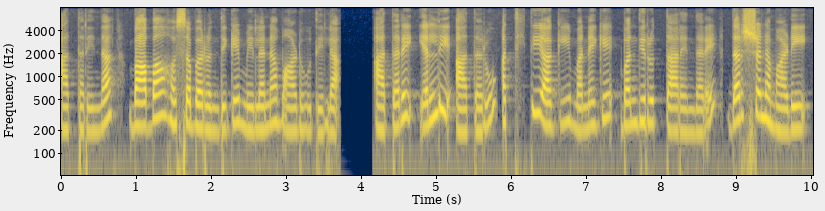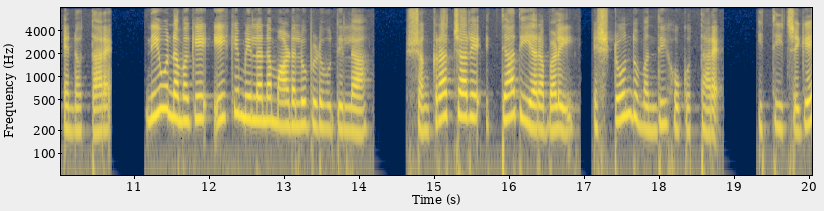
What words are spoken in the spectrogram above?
ಆದ್ದರಿಂದ ಬಾಬಾ ಹೊಸಬರೊಂದಿಗೆ ಮಿಲನ ಮಾಡುವುದಿಲ್ಲ. ಆದರೆ ಎಲ್ಲಿ ಆದರೂ ಅತಿಥಿಯಾಗಿ ಮನೆಗೆ ಬಂದಿರುತ್ತಾರೆಂದರೆ ದರ್ಶನ ಮಾಡಿ ಎನ್ನುತ್ತಾರೆ. ನೀವು ನಮಗೆ ಏಕೆ ಮಿಲನ ಮಾಡಲು ಬಿಡುವುದಿಲ್ಲ? ಶಂಕರಾಚಾರ್ಯ ಇತ್ಯಾದಿಯರ ಬಳಿ ಎಷ್ಟೊಂದು ಮಂದಿ ಹೋಗುತ್ತಾರೆ. ಇತ್ತೀಚೆಗೆ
